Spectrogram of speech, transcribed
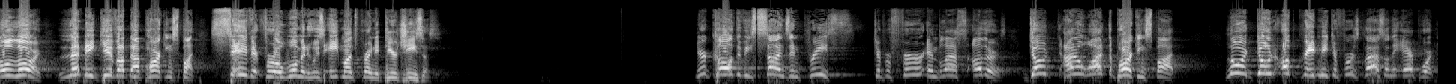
Oh Lord, let me give up that parking spot. Save it for a woman who is eight months pregnant, dear Jesus. You're called to be sons and priests to prefer and bless others. Don't, I don't want the parking spot. Lord, don't upgrade me to first class on the airport.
